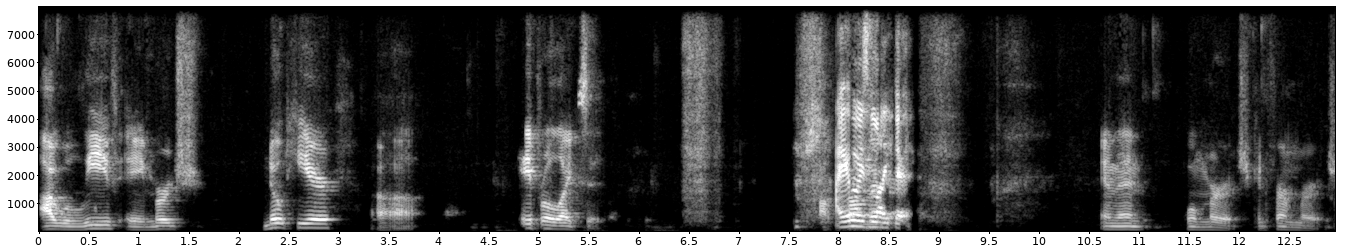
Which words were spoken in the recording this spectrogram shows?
I will leave a merge note here. Uh, April likes it. I always like it. And then we'll merge, confirm merge.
